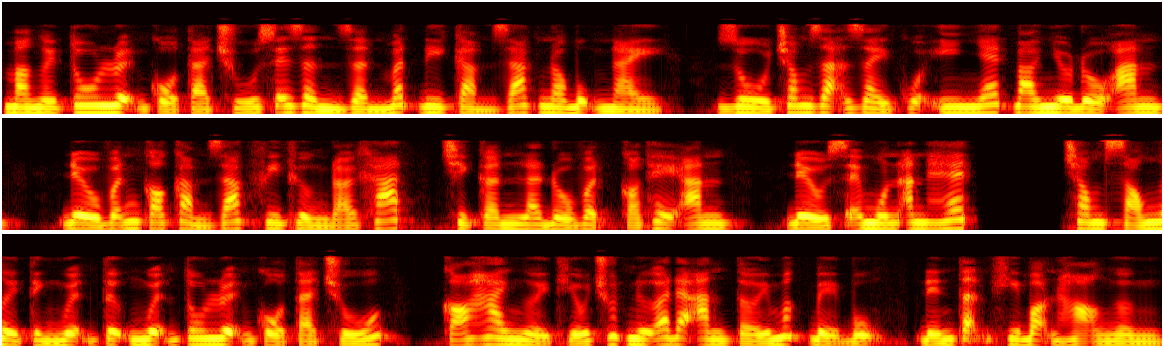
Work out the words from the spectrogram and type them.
mà người tu luyện cổ tà chú sẽ dần dần mất đi cảm giác no bụng này, dù trong dạ dày của y nhét bao nhiêu đồ ăn, đều vẫn có cảm giác phi thường đói khát, chỉ cần là đồ vật có thể ăn, đều sẽ muốn ăn hết. Trong 6 người tình nguyện tự nguyện tu luyện cổ tà chú, có hai người thiếu chút nữa đã ăn tới mức bể bụng, đến tận khi bọn họ ngừng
